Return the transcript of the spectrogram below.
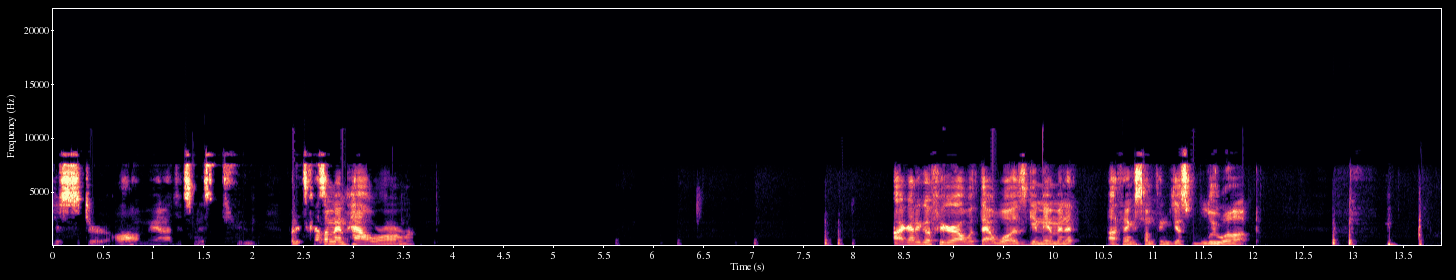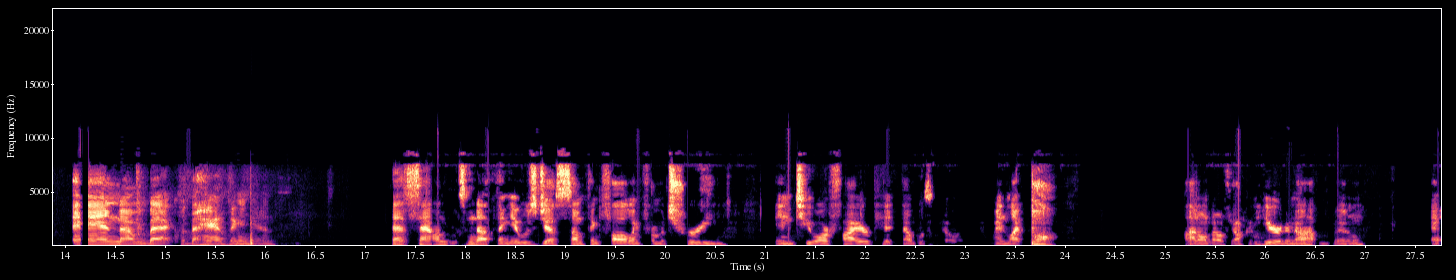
Just stir. Oh man, I just missed two. But it's because I'm in power armor. I gotta go figure out what that was. Give me a minute. I think something just blew up. And I'm back with the hand thing again. That sound was nothing. It was just something falling from a tree into our fire pit that was going. Went like boom. I don't know if y'all could hear it or not. Boom. And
